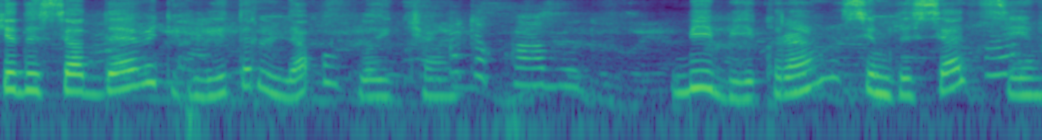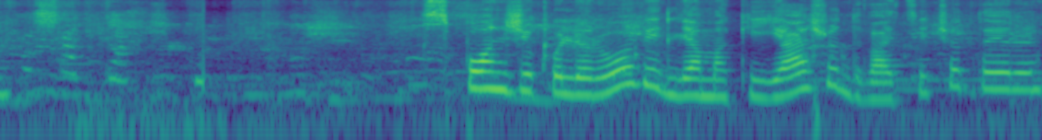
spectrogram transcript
59 глітер для обличчя. BB крем 77. Спонжі кольорові для макіяжу 24.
